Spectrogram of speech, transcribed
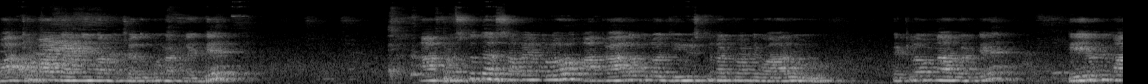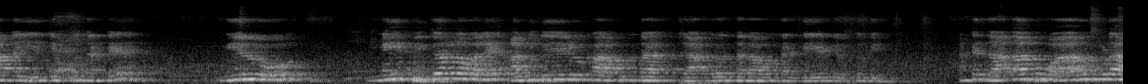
వాక్య భాగాన్ని మనం చదువుకున్నట్లయితే ఆ ప్రస్తుత సమయంలో ఆ కాలంలో జీవిస్తున్నటువంటి వారు ఎట్లా ఉన్నారు అంటే దేవుని మాట ఏం చెప్తుందంటే మీరు మీ పితరుల వలె అవిధేయులు కాకుండా జాగ్రత్తగా ఉండండి అని చెప్తుంది. అంటే దాదాపు వారు కూడా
